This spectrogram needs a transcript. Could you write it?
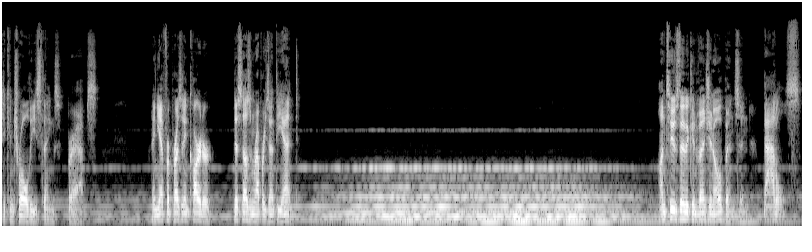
to control these things, perhaps. And yet, for President Carter, this doesn't represent the end. On Tuesday, the convention opens and battles.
